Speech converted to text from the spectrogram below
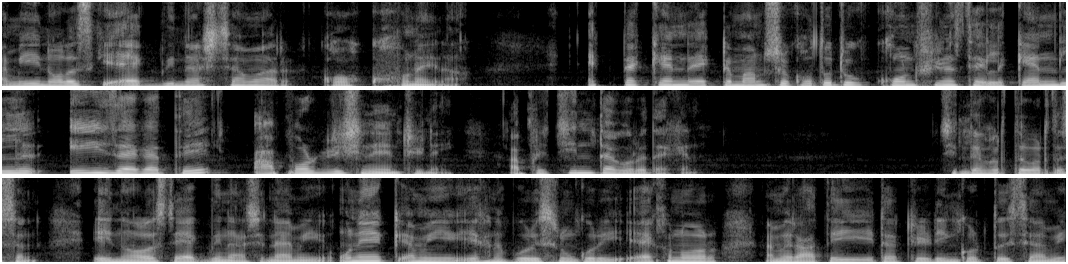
আমি এই নলেজ কি একদিন আসছে আমার? কখনোই না। একটা ক্যান্ডেল একটা মানুষের কতটুকু কনফিডেন্স থাকলে ক্যান্ডেলের এই জায়গাতে আপর ডিসিশন এন্ট্রি নেই। আপনি চিন্তা করে দেখেন। চিন্তা করতে পারতেছেন? এই নলেজটা একদিন আসে না। আমি অনেক আমি এখানে পরিশ্রম করি। এখনও আমি রাতেই এটা ট্রেডিং করতেছি আমি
